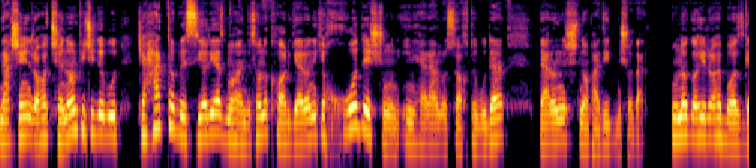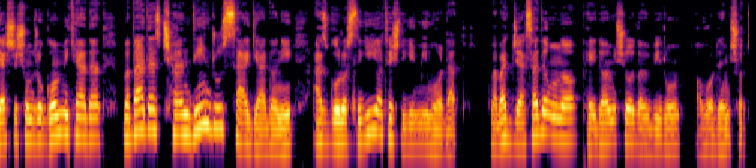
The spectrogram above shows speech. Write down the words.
نقشه این راه چنان پیچیده بود که حتی بسیاری از مهندسان و کارگرانی که خودشون این هرم رو ساخته بودن در آنش ناپدید می شدن. اونا گاهی راه بازگشتشون رو گم می‌کردن و بعد از چندین روز سرگردانی از گرسنگی یا تشنگی میمردن و بعد جسد اونا پیدا می‌شد و به بیرون آورده می‌شد.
